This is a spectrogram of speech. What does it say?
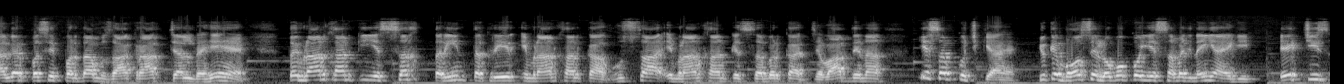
अगर पसे पर्दा मुजाकरात चल रहे हैं तो इमरान खान की ये सख्त तरीन तकरीर इमरान खान का गुस्सा, इमरान खान के सब्र का जवाब देना ये सब कुछ क्या है? क्योंकि बहुत से लोगों को ये समझ नहीं आएगी। एक चीज़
